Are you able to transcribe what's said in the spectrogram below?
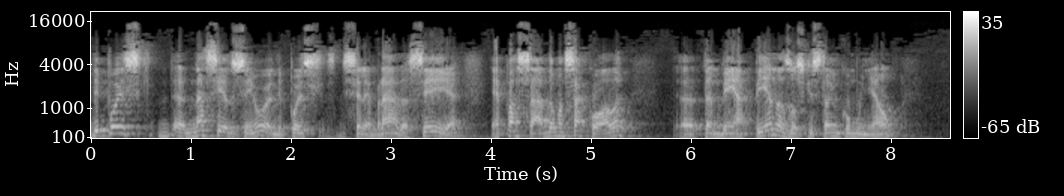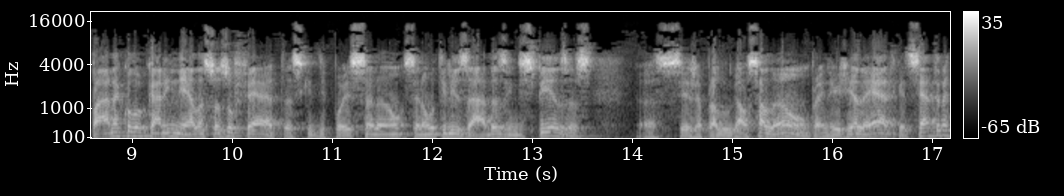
Depois, na ceia do Senhor, depois de celebrada a ceia, é passada uma sacola uh, também apenas aos que estão em comunhão, para colocarem nela suas ofertas, que depois serão, serão utilizadas em despesas seja para alugar o salão, para energia elétrica, etc.,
